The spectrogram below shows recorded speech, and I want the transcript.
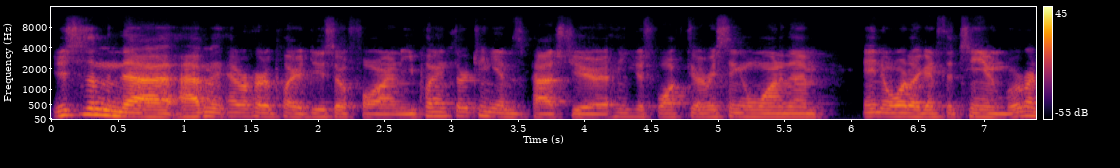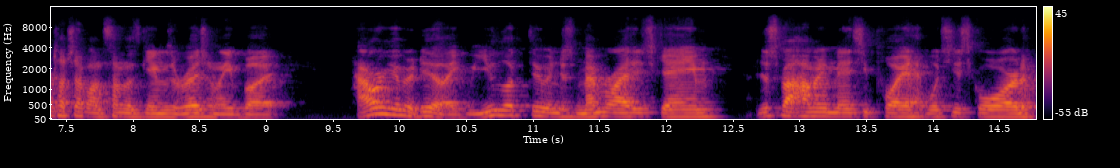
This is something that I haven't ever heard a player do so far. And you played in 13 games this past year. I think you just walked through every single one of them in order against the team. We're going to touch up on some of those games originally, but how are you able to do that? Like you look through and just memorize each game, just about how many minutes you played, what you scored.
